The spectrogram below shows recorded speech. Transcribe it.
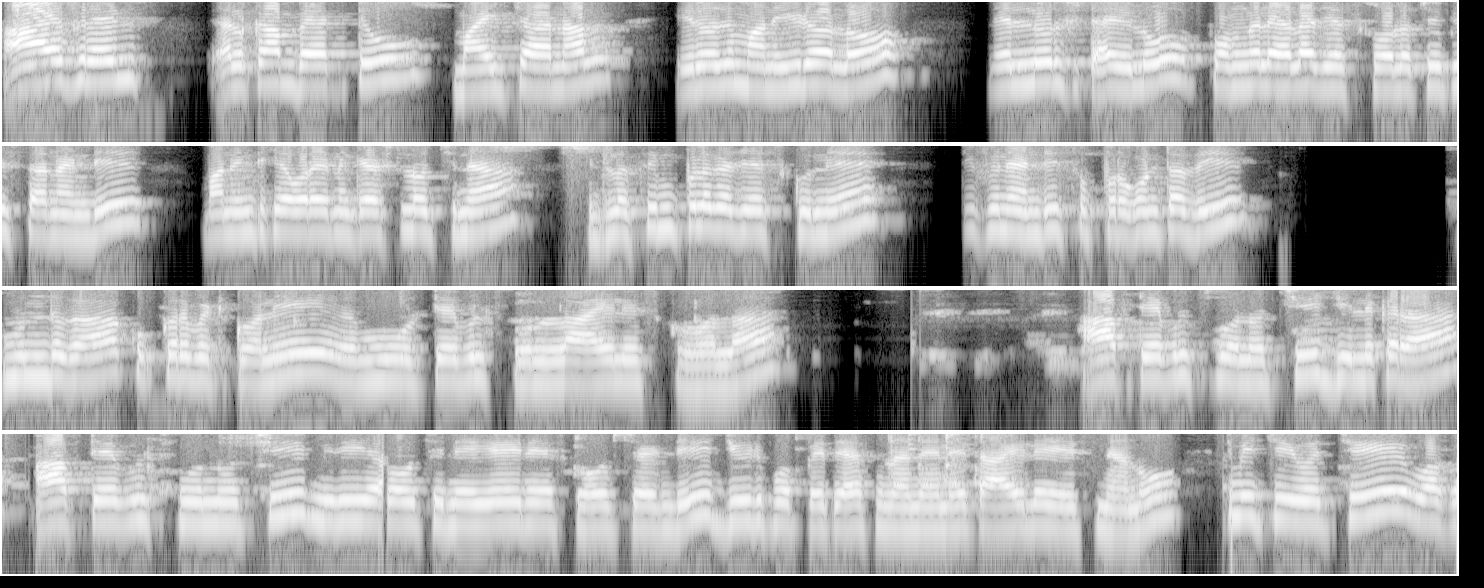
Hi friends welcome back to my channel. ఈరోజు మన వీడియోలో నెల్లూరు స్టైలు పొంగల్ ఎలా చేసుకోవాలో చూపిస్తానండి. మన ఇంటికి ఎవరైనా గెస్ట్లు వచ్చినా ఇట్లా సింపుల్గా చేసుకునే టిఫిన్ అండి సూపర్గా ఉంటుంది. ముందుగా కుక్కర్ పెట్టుకొని మూడు టేబుల్ స్పూన్ల ఆయిల్ వేసుకోవాలా. హాఫ్ టేబుల్ స్పూన్ వచ్చి జీలకర్ర హాఫ్ టేబుల్ స్పూన్ వచ్చి మిరియాకోవచ్చు నెయ్యి వేసుకోవచ్చు అండి జీడిపప్పు అయితే వేస్తున్నాను నేనైతే ఆయిల్ వేసినాను. పచ్చిమిర్చి వచ్చి ఒక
